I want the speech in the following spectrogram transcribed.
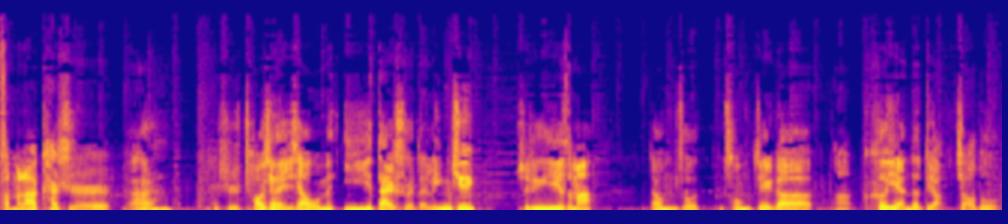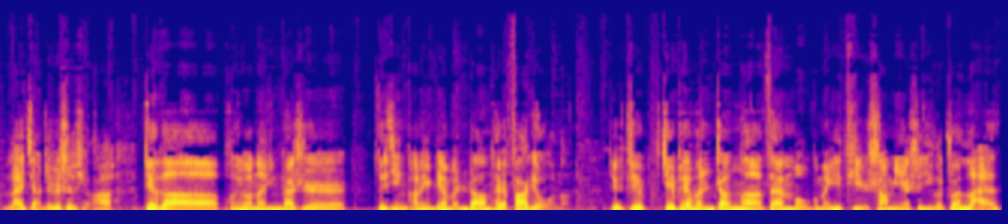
怎么了？开始啊，开始嘲笑一下我们一衣带水的邻居，是这个意思吗？但我们说从这个啊科研的角角度来讲这个事情啊，这个朋友呢应该是最近看了一篇文章，他也发给我了。对这这篇文章呢，在某个媒体上面是一个专栏，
